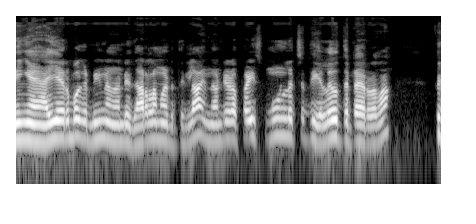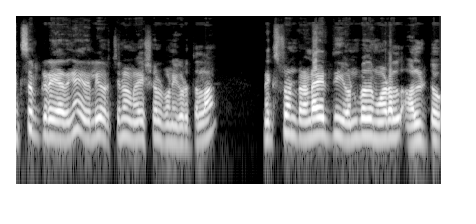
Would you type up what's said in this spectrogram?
நீங்கள் ஐயாயிரரூபா கட்டிங்கன்னா இந்த வண்டி தாராளமாக எடுத்துக்கலாம். இந்த வண்டியோட ப்ரைஸ் மூணு லட்சத்து எழுபத்தெட்டாயிரரூபா தான். ஃபிக்ஸட் கிடையாதுங்க. இதுலேயும் ஒரு சின்ன நைஷல் பண்ணி கொடுத்துடலாம். நெக்ஸ்ட் ஒன் ரெண்டாயிரத்தி ஒன்பது மாடல் அல்டோ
